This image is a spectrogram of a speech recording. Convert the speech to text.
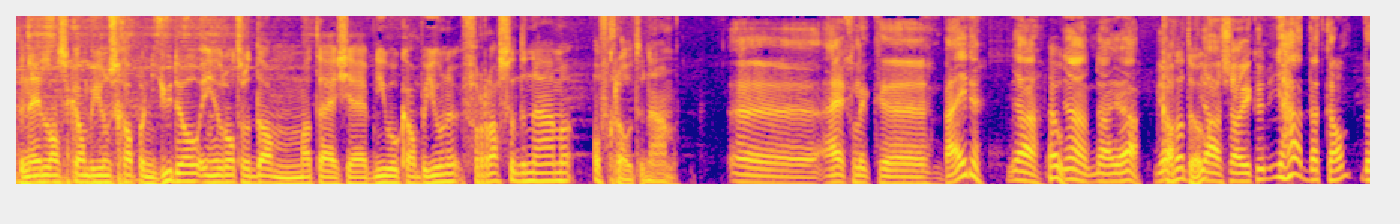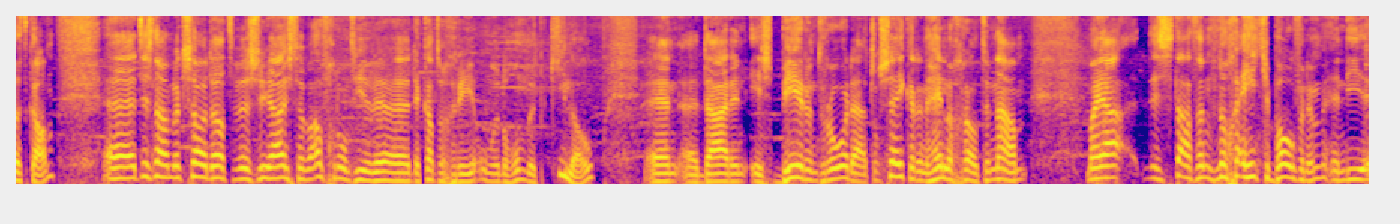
De Nederlandse kampioenschappen judo in Rotterdam. Matthijs, jij hebt nieuwe kampioenen. Verrassende namen of grote namen? Uh, eigenlijk uh, beide. Ja, oh. ja, nou ja, ja. Kan dat ook? Ja, zou je kunnen. Ja, dat kan. Dat kan. Uh, het is namelijk zo dat we zojuist hebben afgerond hier de, de categorie onder de 100 kilo. En daarin is Berend Roorda toch zeker een hele grote naam. Maar ja, er staat er nog eentje boven hem. En die,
